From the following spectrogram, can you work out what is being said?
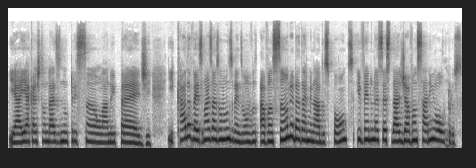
E aí a questão da desnutrição lá no IPRED. E cada vez mais nós vamos vendo, vamos avançando em determinados pontos e vendo necessidade de avançar em outros.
